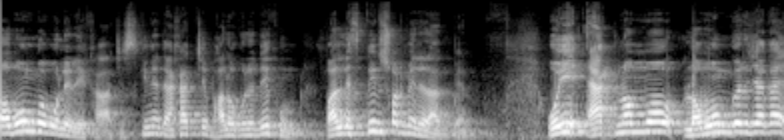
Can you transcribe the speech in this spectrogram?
লবঙ্গ বলে লেখা আছে। স্ক্রিনে দেখাচ্ছে, ভালো করে দেখুন। পারলে স্ক্রিনশট মেরে রাখবেন। ওই এক নম্বর লবঙ্গের জায়গায়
